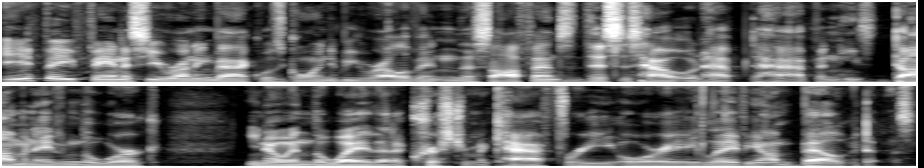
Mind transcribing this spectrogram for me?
if a fantasy running back was going to be relevant in this offense, this is how it would have to happen. He's dominating the work, you know, in the way that a Christian McCaffrey or a Le'Veon Bell does.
